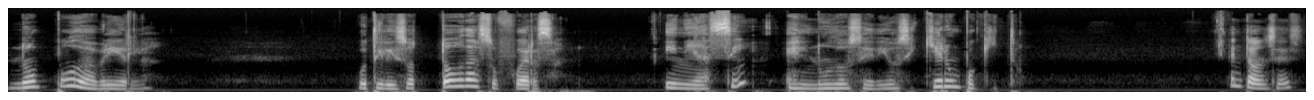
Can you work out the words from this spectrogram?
no pudo abrirla. Utilizó toda su fuerza, y ni así el nudo cedió siquiera un poquito. Entonces,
